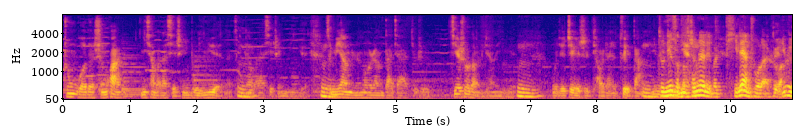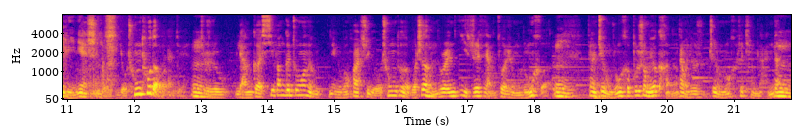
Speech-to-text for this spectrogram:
中国的神话，你想把它写成一部音乐，那怎么样把它写成一部音乐？嗯怎么样能够让大家就是接受到你这样的音乐？嗯我觉得这个是挑战是最大的，就你怎么从这里边提炼出来，是对，吧因？为理念是有有冲突的，我感觉，嗯就是两个西方跟中方的那个文化是有冲突的。我知道很多人一直想做这种融合，嗯但是这种融合不是说没有可能，但我就是这种融合是挺难的。嗯，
